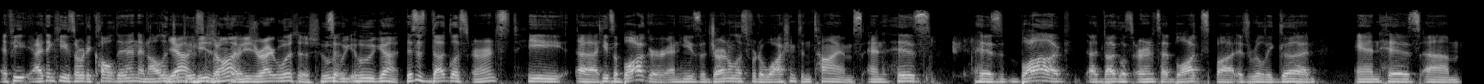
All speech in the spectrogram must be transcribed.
if he, I think he's already called in, and I'll introduce him. he's on. quick. He's right with us. Who So- we, who we got? This is Douglas Ernst. He uh, he's a blogger and he's a journalist for the Washington Times. And his his blog, uh, Douglas Ernst at Blogspot, is really good. And his um,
